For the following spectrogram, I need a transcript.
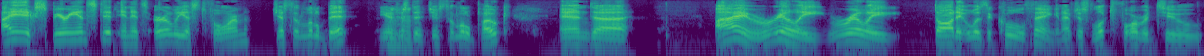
I experienced it in its earliest form just a little bit, you know, just a just a little poke, and uh, I really really thought it was a cool thing, and I've just looked forward to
